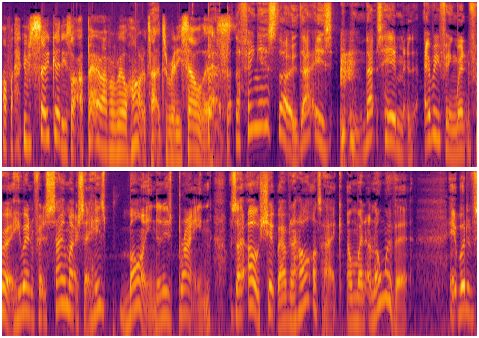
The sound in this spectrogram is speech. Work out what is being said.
Of, he was so good. He's like, I better have a real heart attack to really sell But, this. but the thing is, though, that is that's him. Everything went through it. He went through it so much that his mind and his brain was like, "Oh shit, we're having a heart attack," and went along with it. It would have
